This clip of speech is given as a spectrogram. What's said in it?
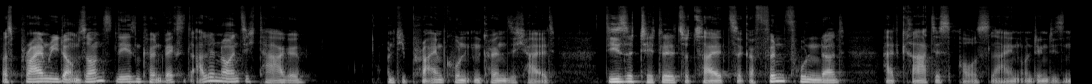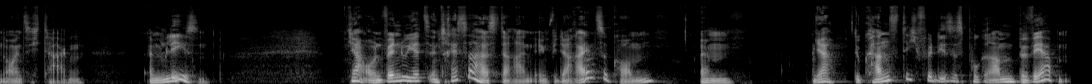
was Prime Reader umsonst lesen können, wechselt alle 90 Tage und die Prime Kunden können sich halt diese Titel zurzeit ca. 500 halt gratis ausleihen und in diesen 90 Tagen ähm, lesen. Ja, und wenn du jetzt Interesse hast daran, irgendwie da reinzukommen, ähm, ja, du kannst dich für dieses Programm bewerben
